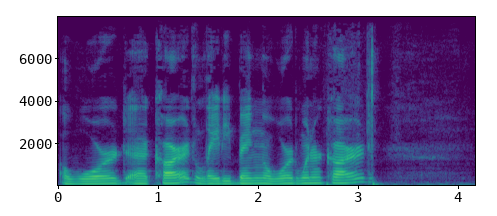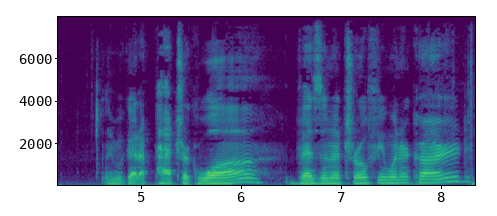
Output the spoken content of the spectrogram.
award uh, card, Lady Byng award winner card. And we got a Patrick Roy Vezina Trophy winner card.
